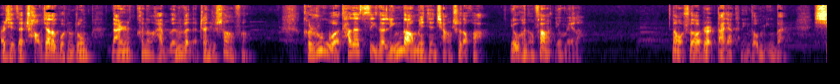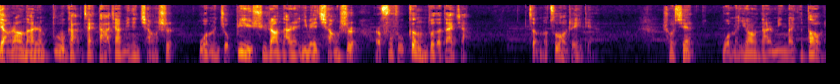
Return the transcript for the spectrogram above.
而且在吵架的过程中，男人可能还稳稳的占据上风。可如果他在自己的领导面前强势的话，有可能饭碗就没了。那我说到这儿，大家肯定都明白，想让男人不敢在大家面前强势，我们就必须让男人因为强势而付出更多的代价。怎么做到这一点？首先，我们要让男人明白一个道理：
